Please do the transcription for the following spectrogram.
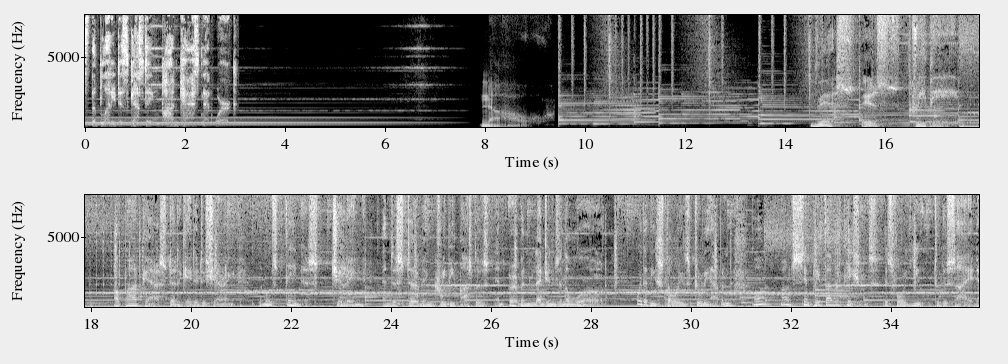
Is the Bloody Disgusting Podcast Network. No. This is Creepy, a podcast dedicated to sharing the most famous, chilling, and disturbing creepypastas and urban legends in the world. Whether these stories truly happened or are simply fabrications is for you to decide.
